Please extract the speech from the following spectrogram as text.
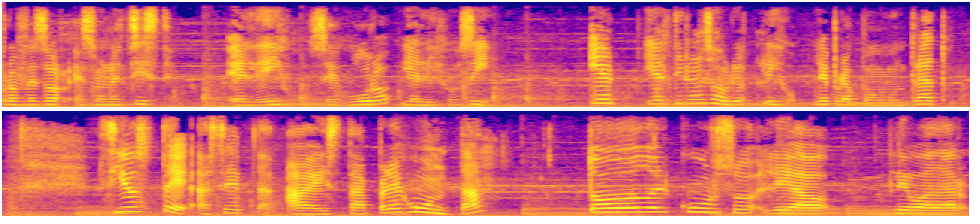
profesor, eso no existe. Él le dijo, seguro, y él dijo, sí y el, tiranosaurio le dijo, le propongo un trato. Si usted acepta a esta pregunta, todo el curso le, le va a dar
